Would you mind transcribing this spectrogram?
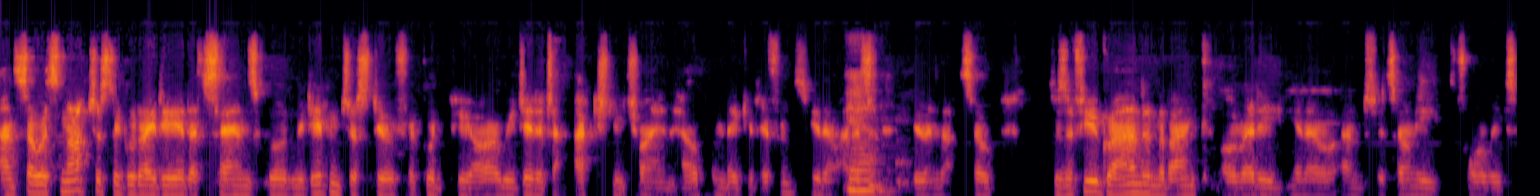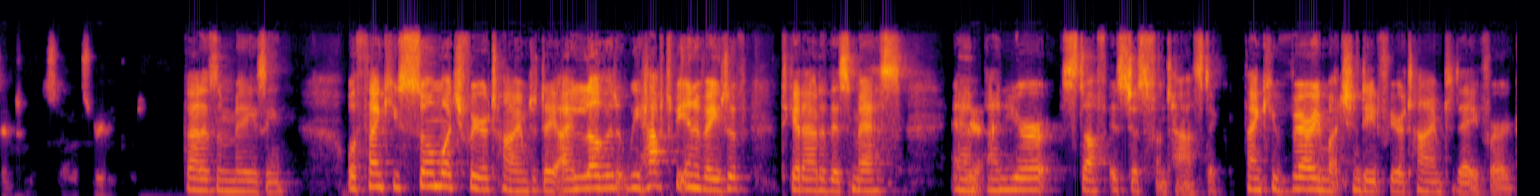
And so it's not just a good idea that sounds good. We didn't just do it for good pr we did it to actually try and help and make a difference you know and yeah. it's doing that. So there's a few grand in the bank already you know and it's only four weeks into it so it's really good. That is amazing. Well thank you so much for your time today. I love it. We have to be innovative to get out of this mess um, yeah. and your stuff is just fantastic. Thank you very much indeed for your time today ferg.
